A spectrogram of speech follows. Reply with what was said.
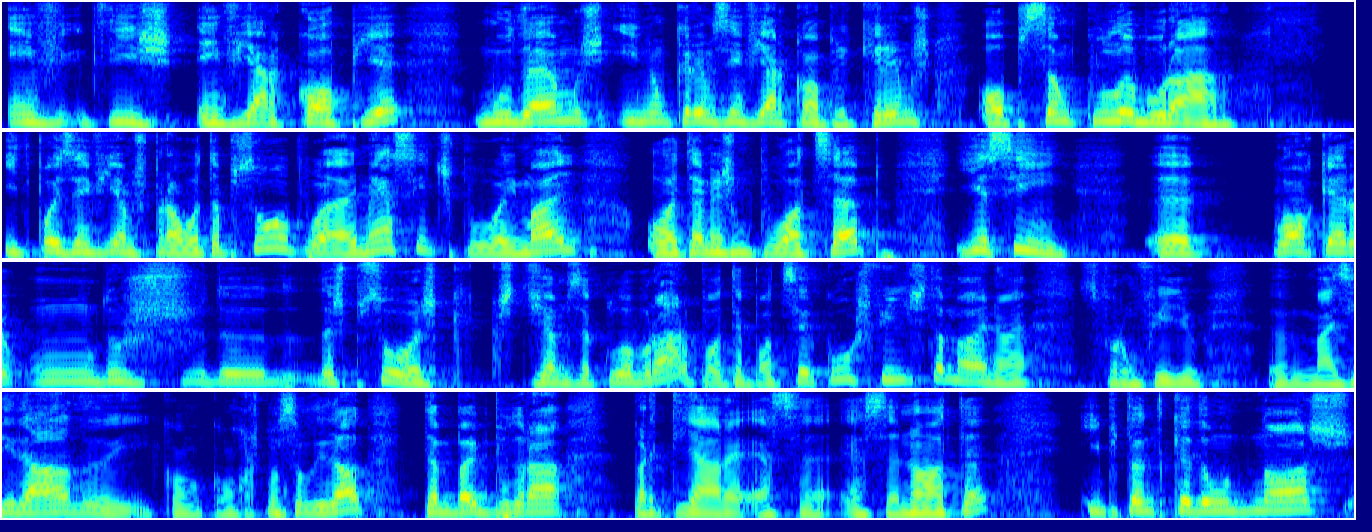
que diz enviar cópia, mudamos e não queremos enviar cópia, queremos a opção colaborar. E depois enviamos para outra pessoa, por iMessage, por e-mail ou até mesmo por WhatsApp, e assim. Uh, qualquer um dos, de, das pessoas que, que, estejamos a colaborar, até pode ser com os filhos também, não é? Se for um filho uh, mais idade e com, com responsabilidade, também poderá partilhar essa, essa nota e portanto cada um de nós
